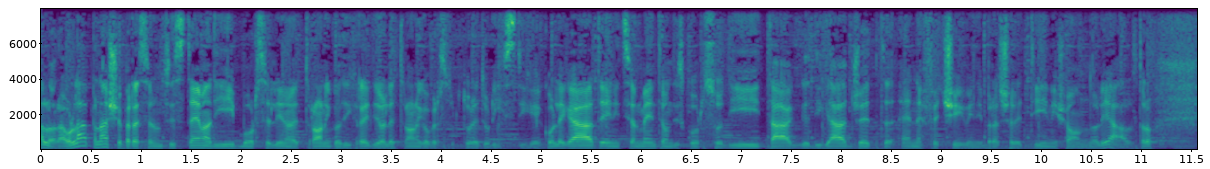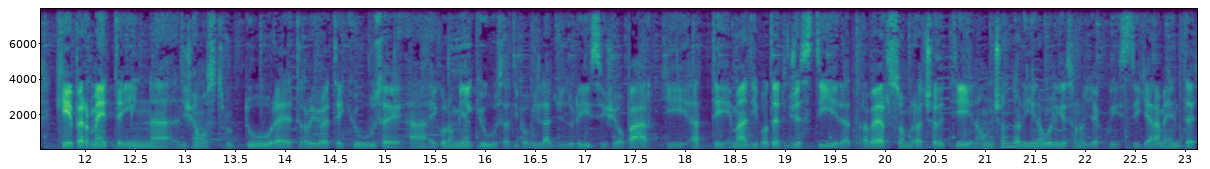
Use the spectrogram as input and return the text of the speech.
Allora, OLAP nasce per essere un sistema di borsellino elettronico, di credito elettronico per strutture turistiche, collegate inizialmente a un discorso di tag, di gadget NFC, quindi braccialettini, ciondoli e altro, che permette in diciamo, strutture tra virgolette chiuse, a economia chiusa, tipo villaggi turistici o parchi a tema, di poter gestire attraverso un braccialettino o un ciondolino quelli che sono gli acquisti, chiaramente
